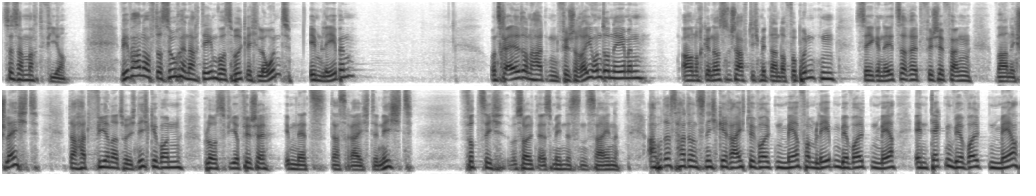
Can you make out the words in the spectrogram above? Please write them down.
Zusammen macht vier. Wir waren auf der Suche nach dem, wo es wirklich lohnt im Leben. Unsere Eltern hatten ein Fischereiunternehmen, auch noch genossenschaftlich miteinander verbunden. Segen Nazareth, Fische fangen war nicht schlecht. Da hat vier natürlich nicht gewonnen, bloß vier Fische im Netz, das reichte nicht. 40 sollten es mindestens sein. Aber das hat uns nicht gereicht. Wir wollten mehr vom Leben, wir wollten mehr entdecken, wir wollten mehr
